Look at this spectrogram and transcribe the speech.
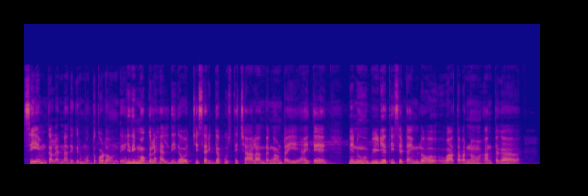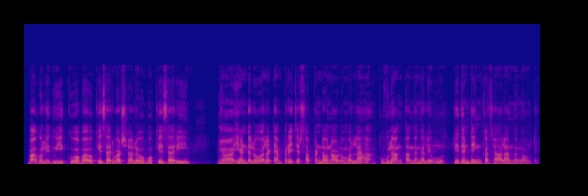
సేమ్ కలర్ నా దగ్గర ముద్ద కూడా ఉంది. ఇది మొగ్గలు హెల్దీగా వచ్చి సరిగ్గా పూస్తే చాలా అందంగా ఉంటాయి. అయితే నేను వీడియో తీసే టైంలో వాతావరణం అంతగా బాగోలేదు. ఎక్కువ ఒకేసారి వర్షాలు ఒకేసారి ఎండలు అలా టెంపరేచర్స్ అప్ అండ్ డౌన్ అవడం వల్ల పువ్వులు అంత అందంగా లేవు. లేదంటే ఇంకా చాలా అందంగా ఉంటాయి.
